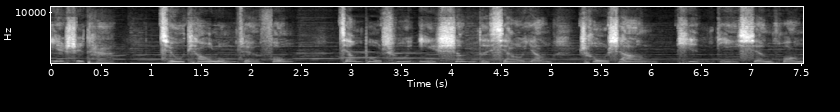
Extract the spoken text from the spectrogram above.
也是他。九条龙卷风将不出一声的小羊抽上天地玄黄，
